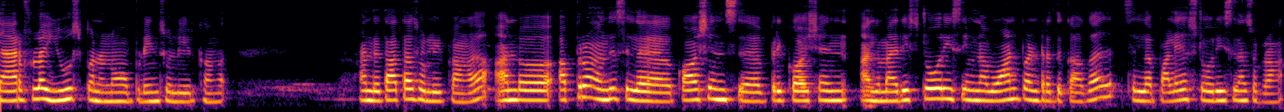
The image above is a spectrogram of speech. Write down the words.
கேர்ஃபுல்லாக யூஸ் பண்ணணும் அப்படின்னு சொல்லியிருக்காங்க. அந்த தாத்தா சொல்லியிருக்காங்க. அண்ட் uh, அப்புறம் வந்து சில காஷன்ஸ் ப்ரிகாஷன் uh, அந்த மாதிரி ஸ்டோரிஸ் இவனை வார்ன் பண்ணுறதுக்காக சில பழைய ஸ்டோரிஸ்லாம் சொல்கிறாங்க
